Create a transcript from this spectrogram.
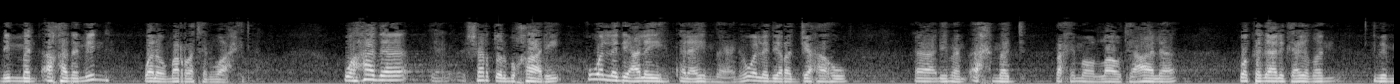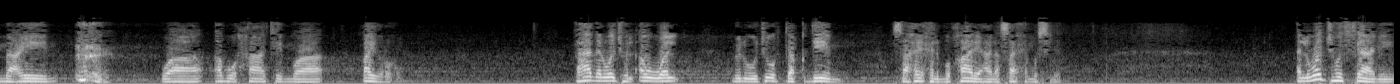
ممن أخذ منه ولو مرة واحدة. وهذا يعني شرط البخاري هو الذي عليه الأئمة يعني هو الذي رجحه آه، الإمام أحمد رحمه الله تعالى وكذلك أيضا ابن معين وأبو حاتم وغيرهم. فهذا الوجه الأول من وجوه تقديم صحيح البخاري على صحيح مسلم. الوجه الثاني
